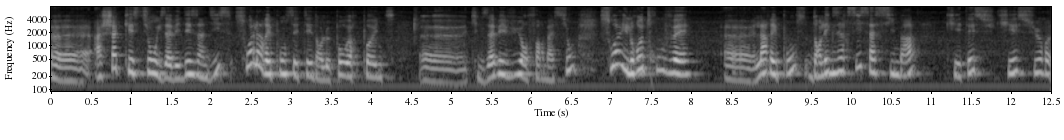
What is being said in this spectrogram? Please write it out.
euh, à chaque question, ils avaient des indices. Soit la réponse était dans le PowerPoint euh, qu'ils avaient vu en formation, soit ils retrouvaient la réponse dans l'exercice ASIMA qui était, qui sur,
